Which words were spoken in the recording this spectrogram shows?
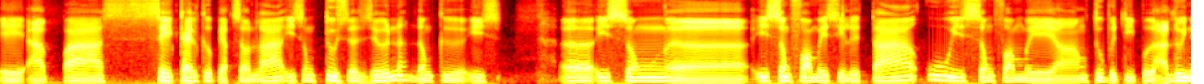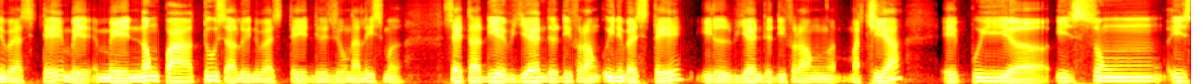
Et à part ces quelques personnes-là, ils sont tous jeunes. Donc, ils, euh, ils, sont, euh, ils sont formés sur l'État ou ils sont formés un tout petit peu à l'université, mais, mais non pas tous à l'université de journalisme. C'est-à-dire ils viennent de différentes universités, ils viennent de différentes matières et puis euh, ils, sont, ils,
